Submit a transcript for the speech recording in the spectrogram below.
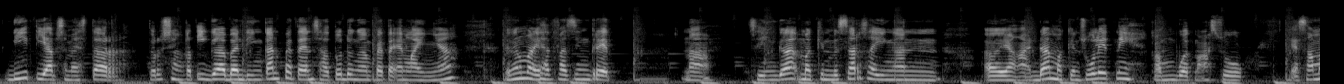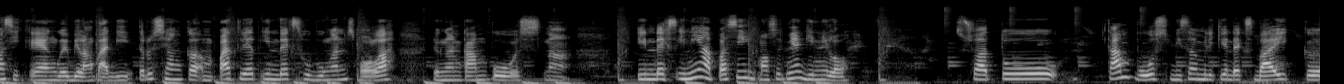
di tiap semester. Terus yang ketiga bandingkan PTN 1 dengan PTN lainnya dengan melihat passing grade. Nah, sehingga makin besar saingan uh, yang ada makin sulit nih kamu buat masuk. Ya sama sih kayak yang gue bilang tadi. Terus yang keempat lihat indeks hubungan sekolah dengan kampus. Nah indeks ini apa sih? Maksudnya gini loh. Suatu kampus bisa memiliki indeks baik ke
